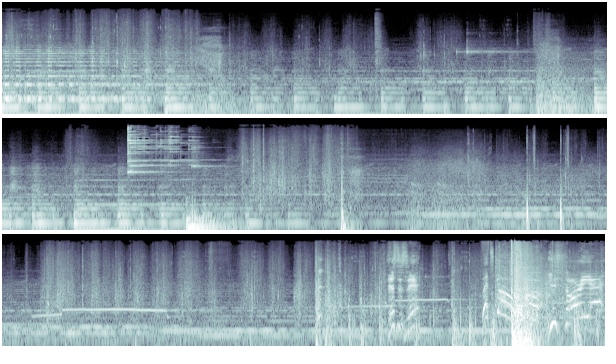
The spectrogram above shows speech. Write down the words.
Thank you. This is it. Let's go! You sorry yet?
